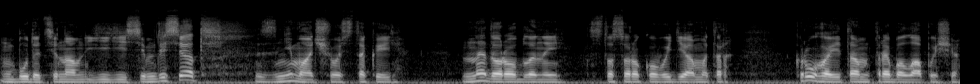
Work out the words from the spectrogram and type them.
Буде ціна її 70. Знімач ось такий недороблений. 140 діаметр круга, і там треба лапи ще.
